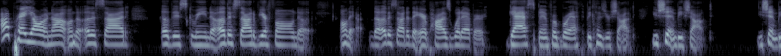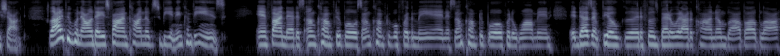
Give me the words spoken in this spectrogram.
I pray y'all are not on the other side of this screen, the other side of your phone, the on the, the other side of the AirPods, whatever, gasping for breath because you're shocked. You shouldn't be shocked. You shouldn't be shocked. A lot of people nowadays find condoms to be an inconvenience and find that it's uncomfortable. It's uncomfortable for the man. It's uncomfortable for the woman. It doesn't feel good. It feels better without a condom, blah, blah, blah.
